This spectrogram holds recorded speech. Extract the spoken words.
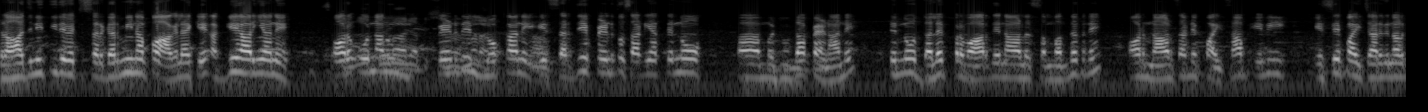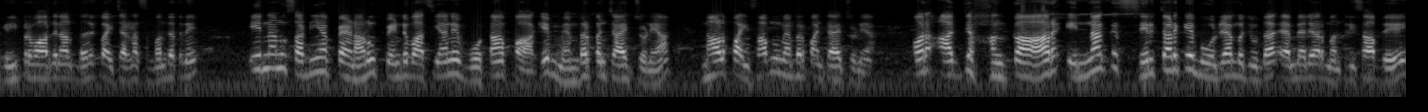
ਰਾਜਨੀਤੀ ਦੇ ਵਿੱਚ ਸਰਗਰਮੀ ਨਾਲ ਭਾਗ ਲੈ ਕੇ ਅੱਗੇ ਆ ਰਹੀਆਂ ਨੇ ਔਰ ਉਹਨਾਂ ਨੂੰ ਪਿੰਡ ਦੇ ਲੋਕਾਂ ਨੇ, ਇਹ ਸਰਜੇ ਪਿੰਡ ਤੋਂ ਸਾਡੀਆਂ ਤਿੰਨੋਂ ਮੌਜੂਦਾ ਭੈਣਾਂ ਨੇ, ਤਿੰਨੋਂ ਦਲਿਤ ਪਰਿਵਾਰ ਦੇ ਨਾਲ ਸੰਬੰਧਿਤ ਨੇ ਔਰ ਨਾਲ ਸਾਡੇ ਭਾਈ ਸਾਹਿਬ, ਇਹ ਵੀ ਇਸੇ ਭਾਈਚਾਰੇ ਦੇ ਨਾਲ, ਗਰੀਬ ਪਰਿਵਾਰ ਦੇ ਨਾਲ ਦਲਿਤ ਭਾਈਚਾਰੇ ਨਾਲ ਸੰਬੰਧਿਤ ਨੇ। ਇਹਨਾਂ ਨੂੰ ਸਾਡੀਆਂ ਭੈਣਾਂ ਨੂੰ ਪਿੰਡ ਵਾਸੀਆਂ ਨੇ ਵੋਟਾਂ ਪਾ ਕੇ ਮੈਂਬਰ ਪੰਚਾਇਤ ਚੁਣਿਆ, ਨਾਲ ਭਾਈ ਸਾਹਿਬ ਨੂੰ ਮੈਂਬਰ ਪੰਚਾਇਤ ਚੁਣਿਆ। ਔਰ ਅੱਜ ਹੰਕਾਰ ਇੰਨਾ ਕਿ ਸਿਰ ਚੜ ਕੇ ਬੋਲ ਰਿਹਾ ਮੌਜੂਦਾ ਐਮਐਲਏ ਔਰ ਮੰਤਰੀ ਸਾਹਿਬ ਦੇ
